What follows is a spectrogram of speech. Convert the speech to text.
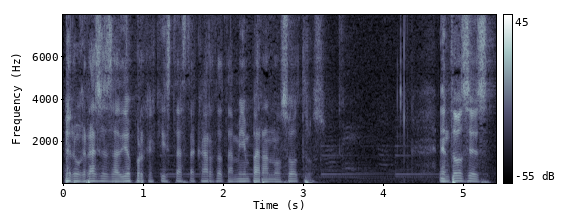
Pero gracias a Dios porque aquí está esta carta también para nosotros. Entonces,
